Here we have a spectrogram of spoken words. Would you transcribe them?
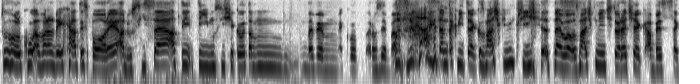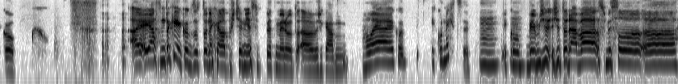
tu holku a ona dechá ty spory a dusí se a ty, ty musíš jako tam, nevím, jako rozjebat. A je tam takový to jako zmáčkní kříž, nebo zmáčkní čtvereček, abys jako... A já jsem taky jako to, to nechala puštěný asi pět minut a říkám, hele, já jako, jako nechci. Mm. Jako mm. vím, že, že to dává smysl uh,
